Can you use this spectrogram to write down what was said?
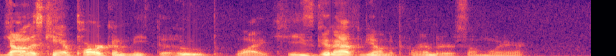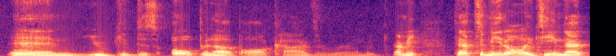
Giannis can't park underneath the hoop. Like he's gonna have to be on the perimeter somewhere and you could just open up all kinds of room. I mean, that to me the only team that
